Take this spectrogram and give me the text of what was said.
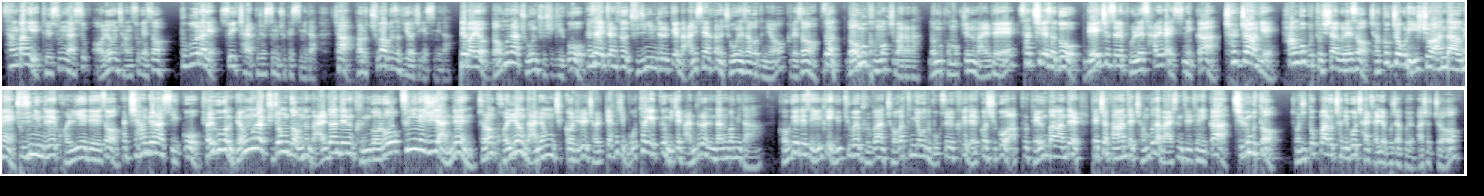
상반기 들쑥날쑥 어려운 장 속에서 푸근하게 수익 잘 보셨으면 좋겠습니다. 자, 바로 추가 분석 이어지겠습니다. 근데 봐요. 너무나 좋은 주식이고 회사 입장에서 주주님들을 꽤 많이 생각하는 좋은 회사거든요. 그래서 우선 너무 겁먹지 말아라. 너무 겁먹지는 말되 사측에서도 네이처셀의 본래 사례가 있으니까 철저하게 항고부터 시작을 해서 적극적으로 이슈화한 다음에 주주님들의 권리에 대해서 같이 항변할 수 있고 결국은 명문화 규정도 없는 말도 안 되는 근거로 승인해주지 않는 저런 권력 남용 짓거리를 절대 하지 못하게끔 이제 만들어야 된다는 겁니다. 거기에 대해서 일개 유튜버에 불과한 저 같은 경우도 목소리를 크게 낼 것이고 앞으로 대응 방안들, 대처 방안들 전부 다 말씀드릴 테니까 지금부터 정신 똑바로 차리고 잘 달려보자고요. 아셨죠?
